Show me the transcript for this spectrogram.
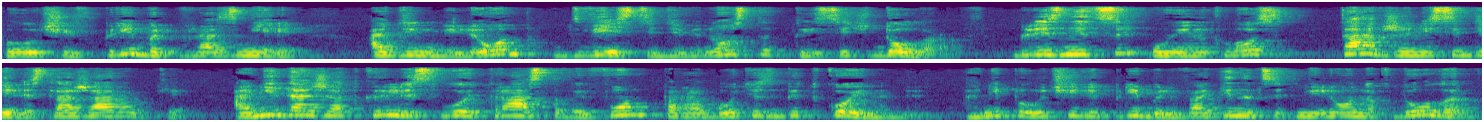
получив прибыль в размере 1 миллион 290 тысяч долларов. Близнецы Уинклос также не сидели сложа руки. Они даже открыли свой трастовый фонд по работе с биткоинами. Они получили прибыль в 11 миллионов долларов,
